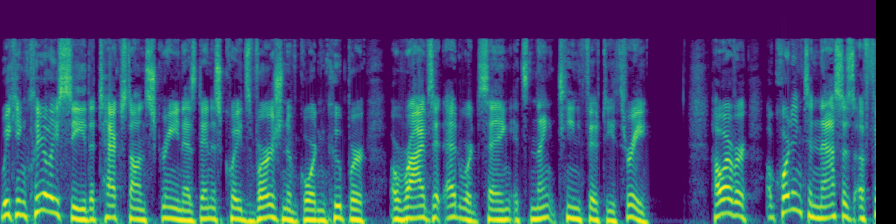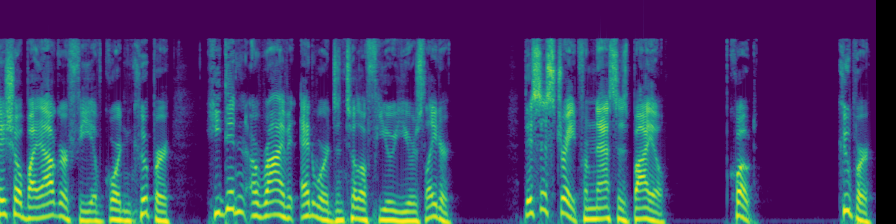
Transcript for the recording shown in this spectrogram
We can clearly see the text on screen as Dennis Quaid's version of Gordon Cooper arrives at Edwards saying it's 1953. However, according to NASA's official biography of Gordon Cooper, he didn't arrive at Edwards until a few years later. This is straight from NASA's bio. Quote, Cooper,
